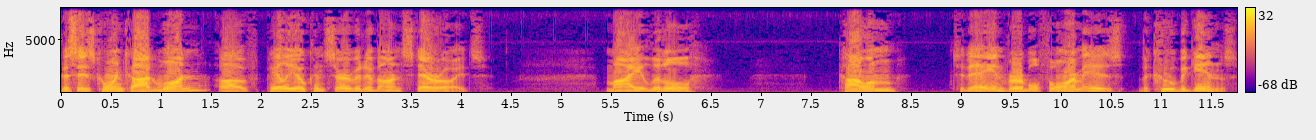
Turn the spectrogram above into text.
This is Corncod 1 of Paleoconservative on Steroids. My little column today in verbal form is The Coup Begins.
